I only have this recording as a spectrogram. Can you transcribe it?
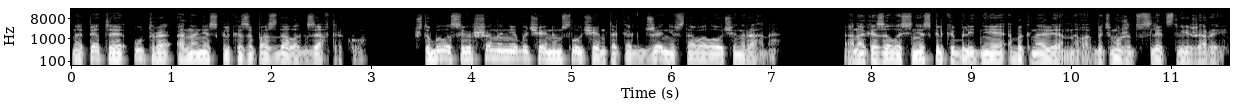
На пятое утро она несколько запоздала к завтраку, что было совершенно необычайным случаем, так как Дженни вставала очень рано. Она казалась несколько бледнее обыкновенного, быть может, вследствие жары.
